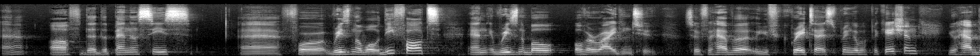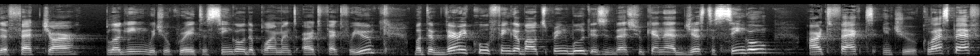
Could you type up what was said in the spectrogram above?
uh, of the dependencies uh, for reasonable defaults and reasonable overriding too. So if you have a, if you create a Spring Boot application, you have the FatJar plugin, which will create a single deployment artifact for you. But the very cool thing about Spring Boot is that you can add just a single artifact into your class path.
